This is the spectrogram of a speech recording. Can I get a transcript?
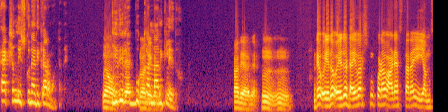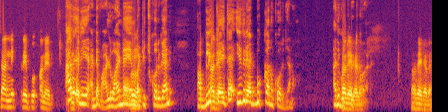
యాక్షన్ తీసుకునే అధికారం ఉంటది. ఇది రెడ్ బుక్. అనడానికి లేదు. అదే అదే. అంటే ఏదో ఏదో డైవర్షన్ కూడా వాడేస్తారా ఈ అంశాన్ని రేపు అనేది? అదే అంటే వాళ్ళు వాడినా ఏం పట్టించుకోరు కానీ పబ్లిక్ అయితే ఇది రెడ్ బుక్ అనుకోరు జనం. అది అదే కదా. అదే కదా.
